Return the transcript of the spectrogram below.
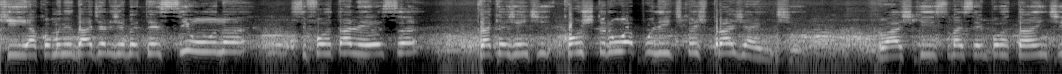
que a comunidade LGBT se una, se fortaleça para que a gente construa políticas para a gente. Eu acho que isso vai ser importante.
